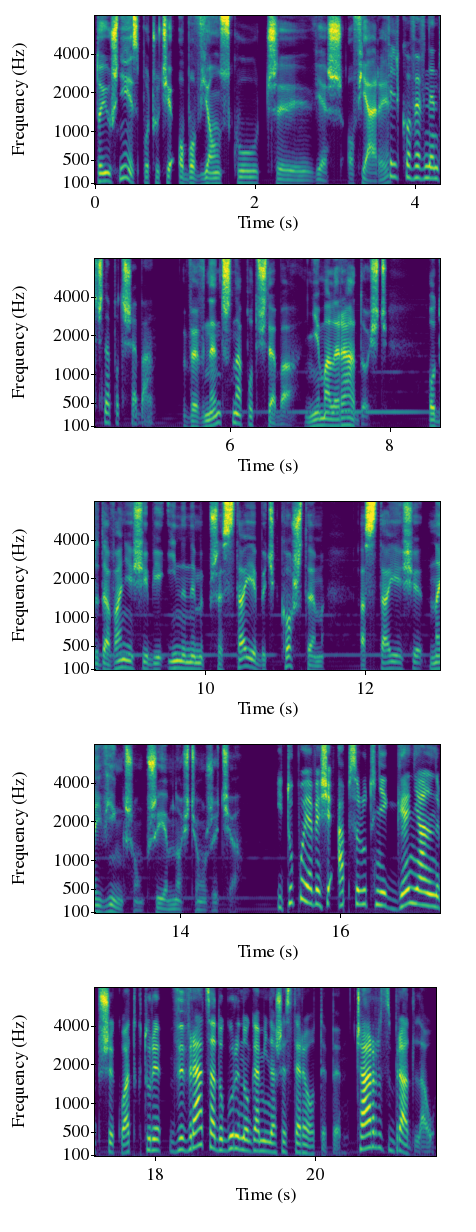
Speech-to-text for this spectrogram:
To już nie jest poczucie obowiązku czy, wiesz, ofiary. Tylko wewnętrzna potrzeba. Wewnętrzna potrzeba, niemal radość. Oddawanie siebie innym przestaje być kosztem, a staje się największą przyjemnością życia. I tu pojawia się absolutnie genialny przykład, który wywraca do góry nogami nasze stereotypy. Charles Bradlaugh,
